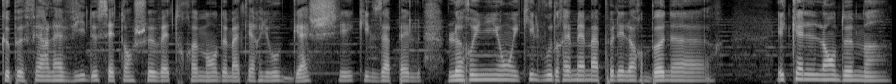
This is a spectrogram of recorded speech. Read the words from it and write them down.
Que peut faire la vie de cet enchevêtrement de matériaux gâchés qu'ils appellent leur union et qu'ils voudraient même appeler leur bonheur? Et quel lendemain?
